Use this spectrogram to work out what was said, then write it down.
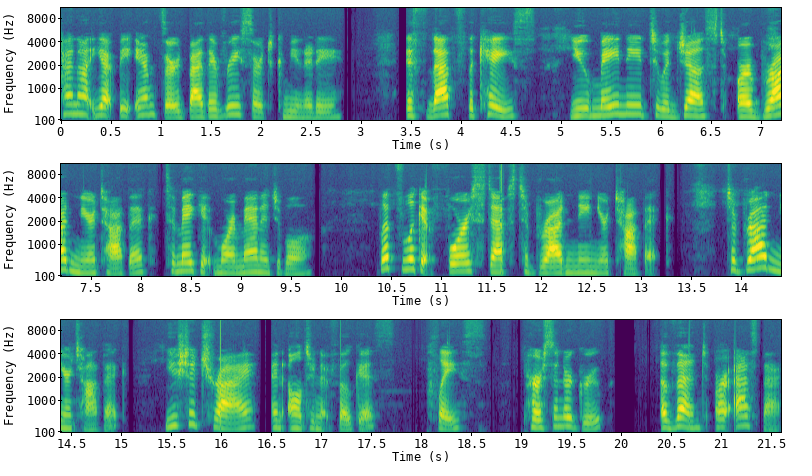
cannot yet be answered by the research community. If that's the case, you may need to adjust or broaden your topic to make it more manageable. Let's look at four steps to broadening your topic. To broaden your topic, you should try an alternate focus, place, person or group, event, or aspect.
